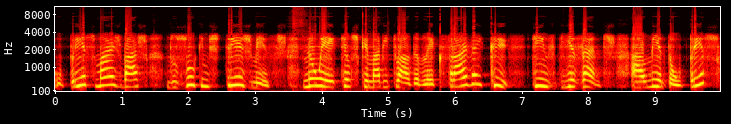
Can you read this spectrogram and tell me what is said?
o preço mais baixo dos últimos três meses. Não é aquele esquema habitual da Black Friday que 15 dias antes aumenta o preço,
